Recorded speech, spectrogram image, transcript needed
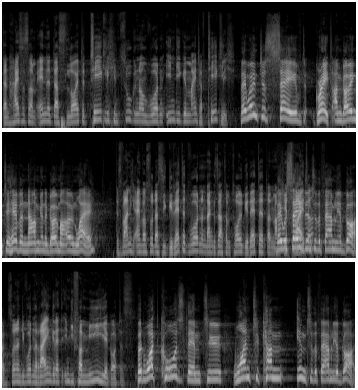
dann heißt es am Ende, dass Leute täglich hinzugenommen wurden in die Gemeinschaft. Täglich. They weren't just saved, great, I'm going to heaven, now I'm going to go my own way. Das war nicht einfach so, dass sie gerettet wurden und dann gesagt haben, toll, gerettet, dann mach They ich were jetzt saved weiter. into the family of God. Sondern die wurden reingerettet in die Familie Gottes. But what caused them to want to come into the family of God?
